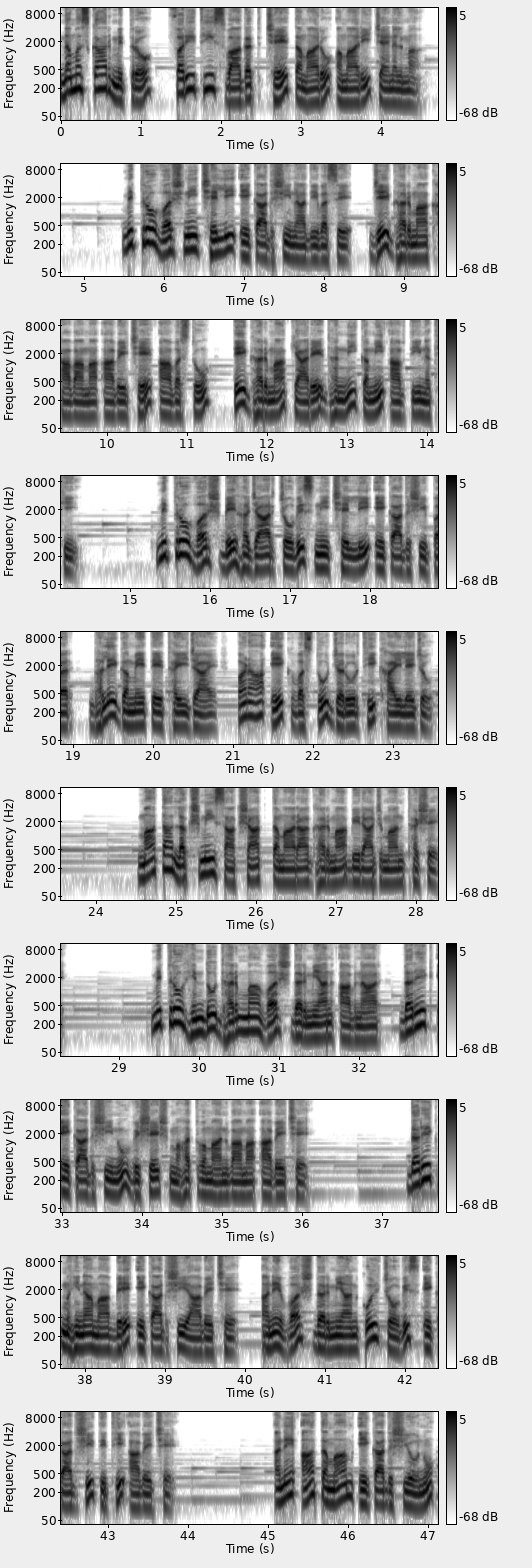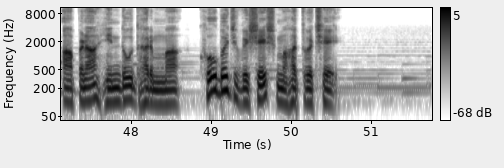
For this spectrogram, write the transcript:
નમસ્કાર મિત્રો, ફરીથી સ્વાગત છે તમારું અમારી ચેનલમાં. મિત્રો, વર્ષની છેલ્લી એકાદશીના દિવસે જે ઘરમાં ખાવામાં આવે છે આ વસ્તુ, તે ઘરમાં ક્યારે ધનની કમી આવતી નથી. મિત્રો, વર્ષ બે હજાર ચોવીસની છેલ્લી એકાદશી પર ભલે ગમે તે થઈ જાય, પણ આ એક વસ્તુ જરૂરથી ખાઈ લેજો. માતા લક્ષ્મી સાક્ષાત તમારા ઘરમાં બિરાજમાન થશે. મિત્રો, હિન્દુ ધર્મમાં વર્ષ દરમિયાન આવનાર દરેક એકાદશીનું વિશેષ મહત્વ માનવામાં આવે છે. દરેક મહિનામાં બે એકાદશી આવે છે અને વર્ષ દરમિયાન કુલ ચોવીસ એકાદશી તિથિ આવે છે. અને આ તમામ એકાદશીઓનું આપણા હિન્દુ ધર્મમાં ખૂબ જ વિશેષ મહત્વ છે.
